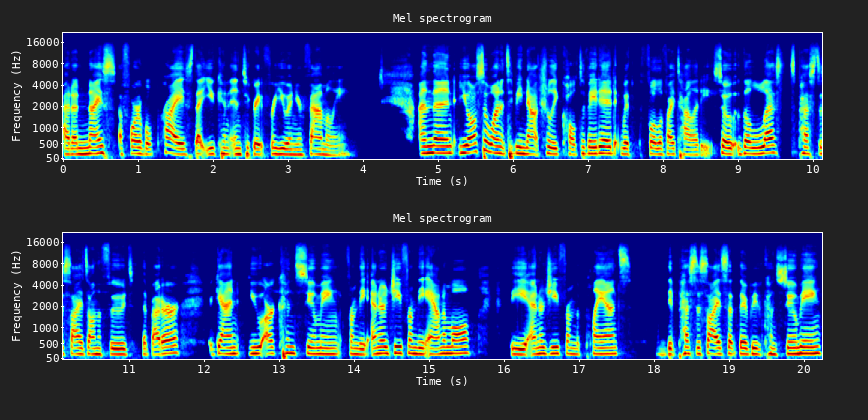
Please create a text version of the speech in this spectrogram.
at a nice, affordable price that you can integrate for you and your family. And then you also want it to be naturally cultivated with full of vitality. So the less pesticides on the foods, the better. Again, you are consuming from the energy from the animal, the energy from the plants, the pesticides that they're be consuming,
